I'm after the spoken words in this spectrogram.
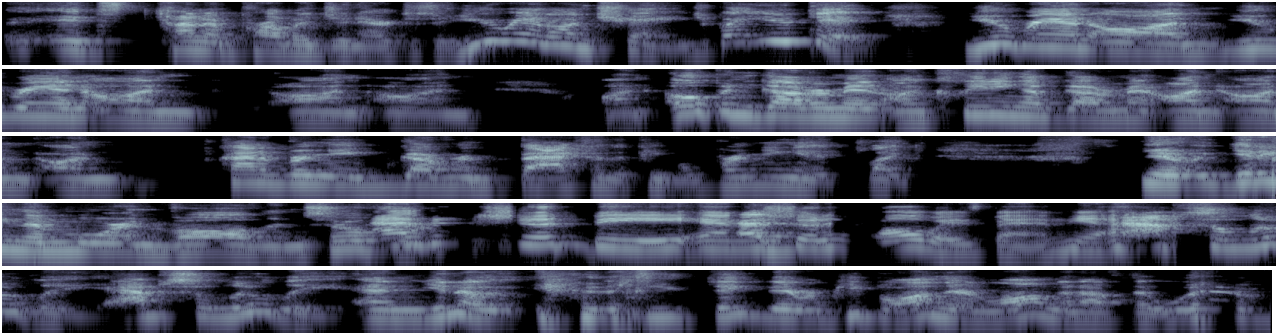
it's kind of probably generic to say you ran on change, but you did. You ran on you ran on on on on open government, on cleaning up government, on on on kind of bringing government back to the people, bringing it like you know, getting them more involved and so as forth. it should be and As- should have always been yeah Absolutely, absolutely. And you know, you think there were people on there long enough that would have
